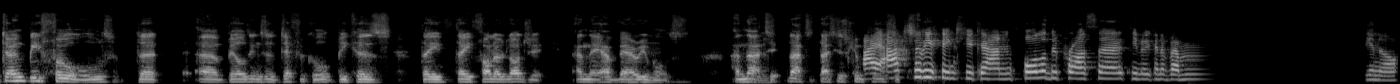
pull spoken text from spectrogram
don't be fooled that uh, buildings are difficult because they they follow logic and they have variables and that Yeah. that that is completely I actually think you can follow the process. You know, you can have a, you know,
